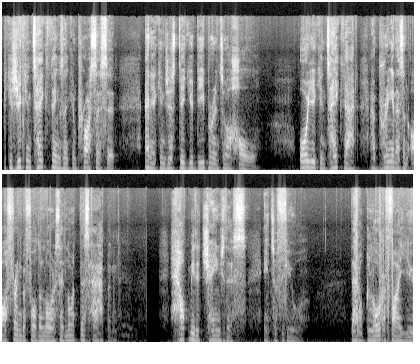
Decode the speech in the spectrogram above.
Because you can take things and can process it, and it can just dig you deeper into a hole. Or you can take that and bring it as an offering before the Lord say, Lord, this happened. Help me to change this into fuel that'll glorify you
